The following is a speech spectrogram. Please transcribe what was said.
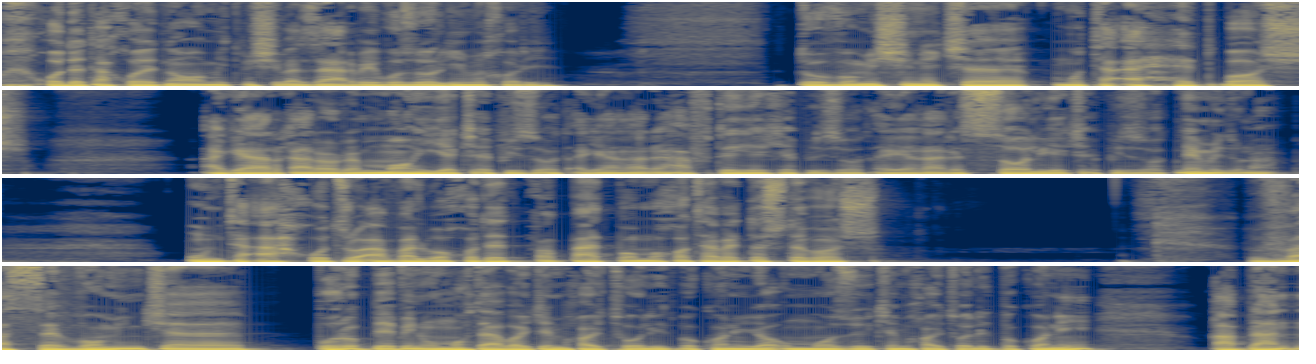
خودت خودت ناامید میشی و ضربه بزرگی می‌خوری. دومیش اینه که متعهد باش. اگر قرار ماهی یک اپیزود اگر قرار هفته یک اپیزود اگر قرار سال یک اپیزود نمی‌دونم. اون تعهد رو اول با خودت و بعد با مخاطبت داشته باش. و سوم این که برو ببین اون محتوایی که می‌خوای تولید بکنی یا اون موضوعی که می‌خوای تولید بکنی قبلا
